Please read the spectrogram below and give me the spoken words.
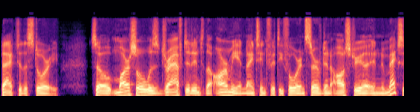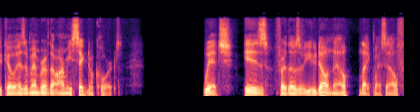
back to the story. So, Marshall was drafted into the Army in 1954 and served in Austria and New Mexico as a member of the Army Signal Corps, which is, for those of you who don't know, like myself,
